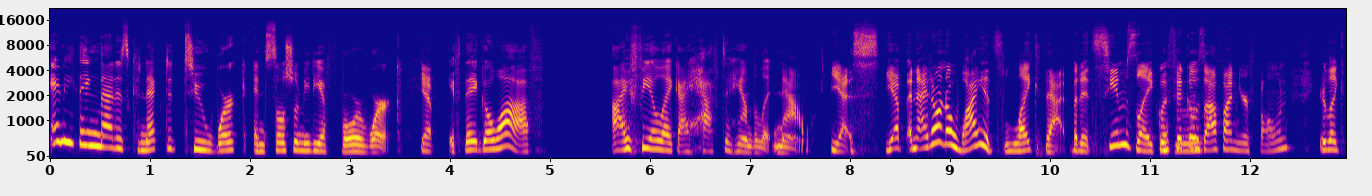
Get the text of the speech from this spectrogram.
anything that is connected to work and social media for work. Yep. If they go off, I feel like I have to handle it now. Yes. Yep. And I don't know why it's like that, but it seems like if it Mhm. goes off on your phone, you're like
